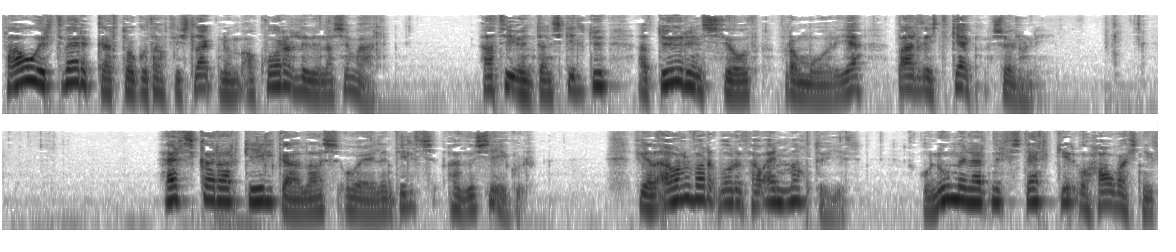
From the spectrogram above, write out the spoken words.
Fáir dvergar tóku þátt í slagnum á korarliðina sem var. Að því undan skildu að Durins þjóð frá Mória barðist gegn Sauroni. Herskarar Gilgalas og Elendils hafðu sigur, því að álvar voru þá enn máttugir og númenarnir sterkir og hávæsnir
